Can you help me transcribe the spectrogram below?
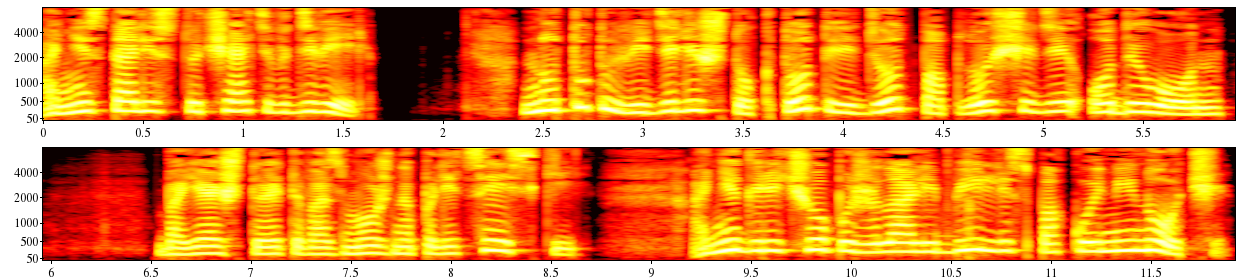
они стали стучать в дверь. Но тут увидели, что кто-то идет по площади Одеон. Боясь, что это, возможно, полицейский, они горячо пожелали Билли спокойной ночи.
